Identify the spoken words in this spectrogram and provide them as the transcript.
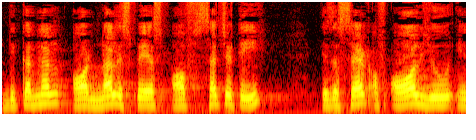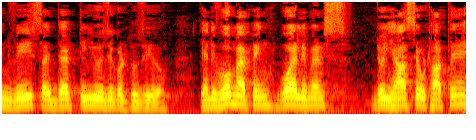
The kernel or null space of such T is a set of all U in V such that T U is equal to zero یعنی وہ میپنگ وہ ایلیمنٹس جو یہاں سے اٹھاتے ہیں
